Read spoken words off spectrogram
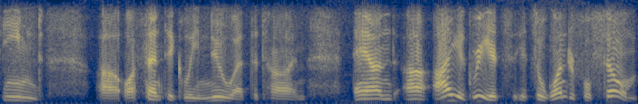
seemed uh, authentically new at the time, and uh, I agree. It's it's a wonderful film,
